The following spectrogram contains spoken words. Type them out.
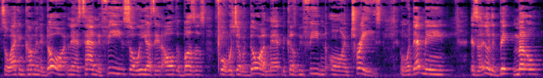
so I can come in the door and there's time to feed. So he has to hit all the buzzers for whichever door I'm at because we're feeding on trays. And what that means is, a, you know, the big metal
